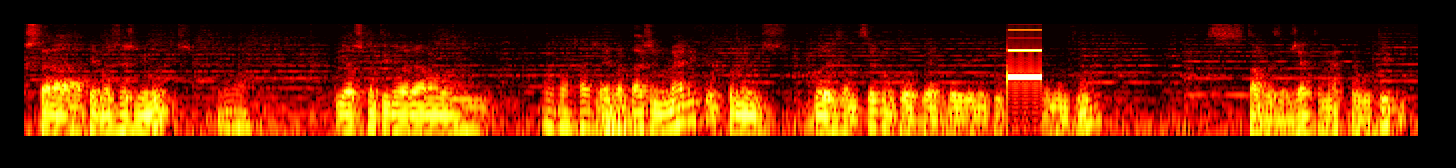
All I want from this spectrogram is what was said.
restará apenas 2 minutos. Já. E eles continuarão Uma vantagem. em vantagem numérica. Pelo menos dois vão ser, não estou a ver dois em aqui, pelo menos um. Talvez Vegeta, né? Pelo título.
